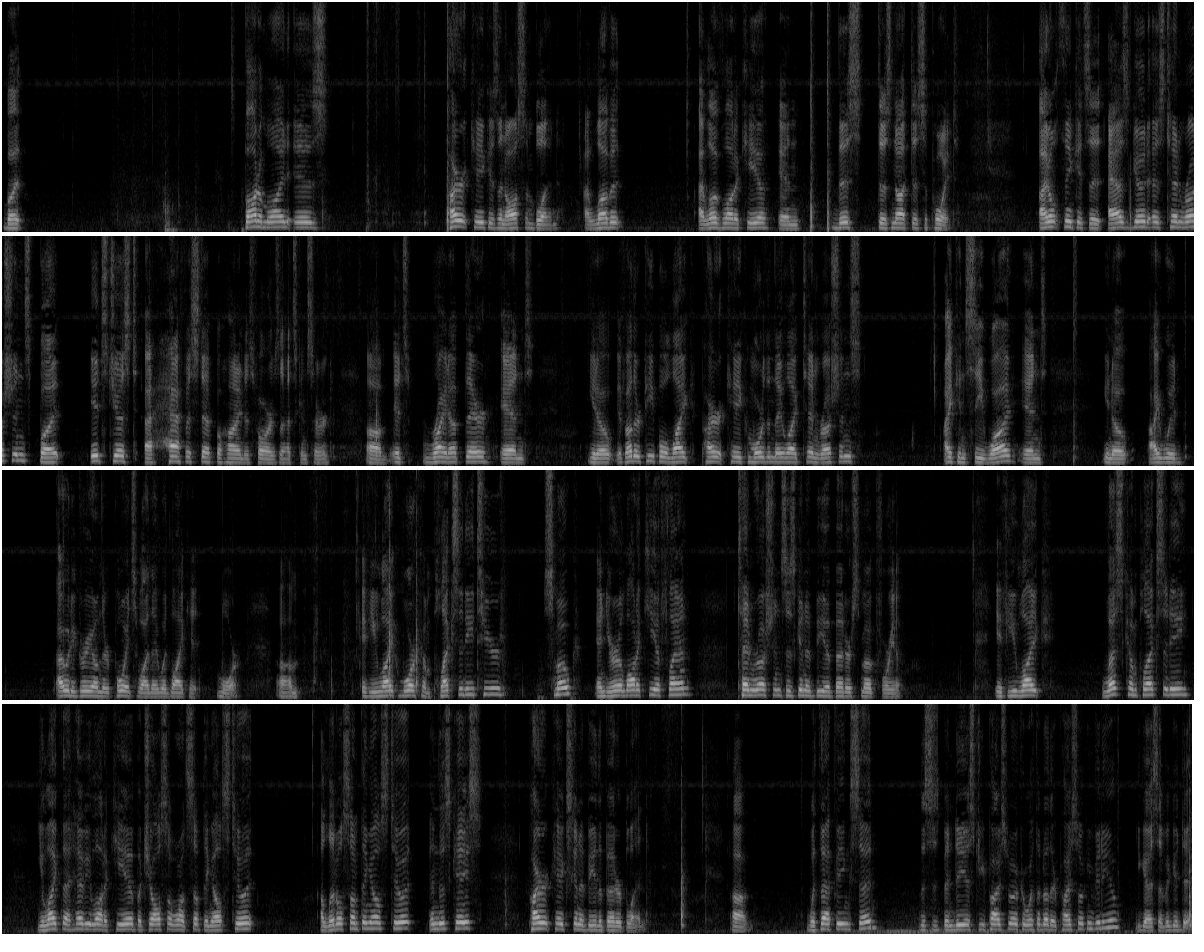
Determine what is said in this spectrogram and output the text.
But bottom line is Pirate Kake is an awesome blend. I love it. I love Latakia, and this does not disappoint. I don't think it's as good as 10 Russians, but it's just a half a step behind as far as that's concerned. Um, it's right up there, and you know, if other people like Pirate Kake more than they like 10 Russians, I can see why, and, you know, I would, I would agree on their points why they would like it more. Um, if you like more complexity to your smoke, and you're a Latakia fan, 10 Russians is going to be a better smoke for you. If you like less complexity you like that heavy Latakia, but you also want something else to it, a little something else to it in this case, Pirate Kake's going to be the better blend. Uh, with that being said, this has been DSG Pipe Smoker with another pipe smoking video. You guys have a good day.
